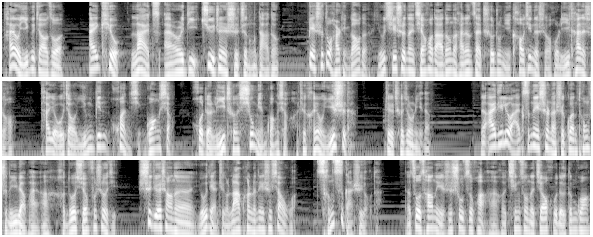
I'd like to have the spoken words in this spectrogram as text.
它有一个叫做 iQ Lights LED 矩阵式智能大灯。辨识度还是挺高的，尤其是那前后大灯呢，还能在车主你靠近的时候或离开的时候，它有个叫迎宾唤醒光效或者离车休眠光效啊，这很有仪式感。这个车就是你的。那 ID.6X 内饰呢是贯通式的仪表盘啊，很多悬浮设计，视觉上呢有点这个拉宽了内饰效果，层次感是有的。那座舱呢也是数字化啊和轻松的交互的灯光，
